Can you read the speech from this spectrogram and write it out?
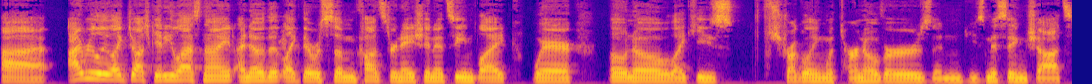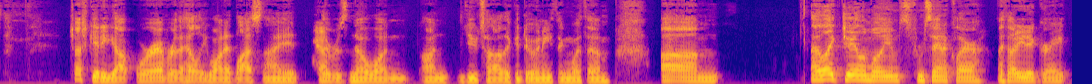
Uh, I really like Josh Giddey last night. I know that like there was some consternation. It seemed like where, oh no, like he's struggling with turnovers and he's missing shots. Josh Giddey got wherever the hell he wanted last night. Yeah. There was no one on Utah that could do anything with him. Um, I like Jalen Williams from Santa Clara. I thought he did great.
